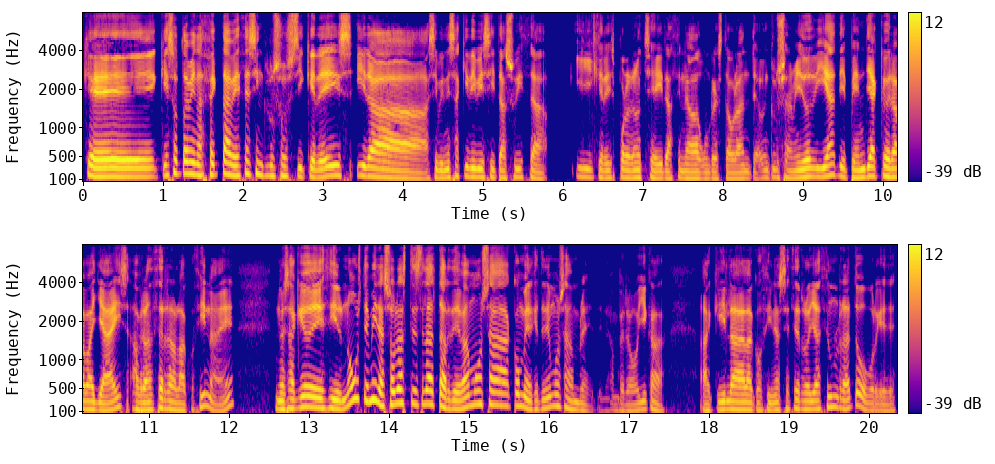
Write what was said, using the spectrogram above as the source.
que, que eso también afecta a veces, incluso si queréis ir a. Si venís aquí de visita a Suiza y queréis por la noche ir a cenar a algún restaurante o incluso al mediodía, depende a qué hora vayáis, habrán cerrado la cocina, ¿eh? No es aquello de decir, no, usted mira, son las 3 de la tarde, vamos a comer, que tenemos hambre. Pero oye, aquí la, la, cocina se cerró ya hace un rato, porque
